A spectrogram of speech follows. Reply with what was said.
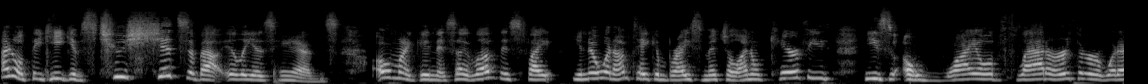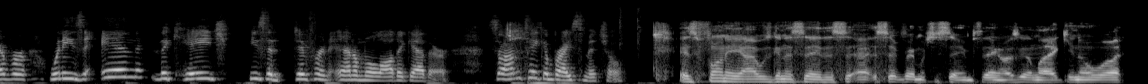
I don't think he gives two shits about Ilya's hands. Oh my goodness, I love this fight. You know what? I'm taking Bryce Mitchell. I don't care if he's he's a wild flat earther or whatever. When he's in the cage, he's a different animal altogether. So I'm taking Bryce Mitchell. It's funny. I was gonna say this. Uh, very much the same thing. I was gonna like, you know what?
